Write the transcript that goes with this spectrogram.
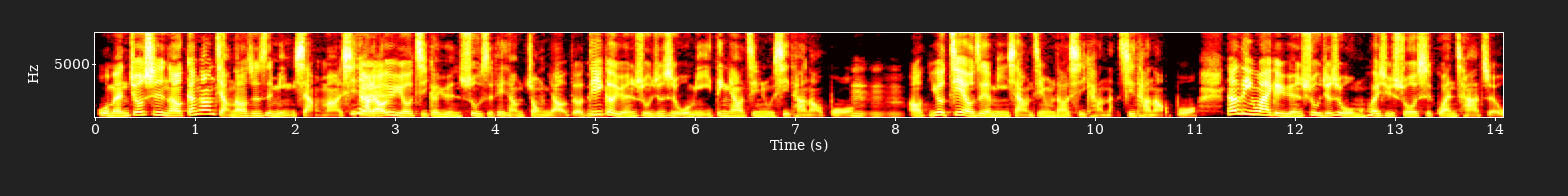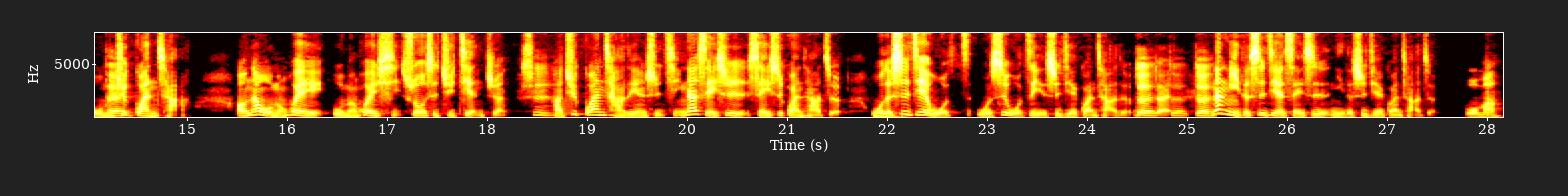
我们就是呢，刚刚讲到就是冥想嘛。希塔疗愈有几个元素是非常重要的。第一个元素就是我们一定要进入西塔脑波，嗯嗯嗯，哦，又借由这个冥想进入到西塔脑西塔脑波。那另外一个元素就是我们会去说是观察者，我们去观察。哦，那我们会我们会说是去见证，是好去观察这件事情。那谁是谁是观察者？我的世界我，我我是我自己的世界观察者，对不对？对对。对那你的世界谁是你的世界观察者？我吗？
